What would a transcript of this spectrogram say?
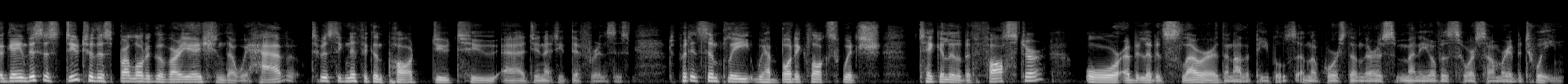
Again, this is due to this biological variation that we have, to a significant part due to uh, genetic differences. To put it simply, we have body clocks which take a little bit faster or a little bit slower than other people's. And of course, then there's many of us who are somewhere in between.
